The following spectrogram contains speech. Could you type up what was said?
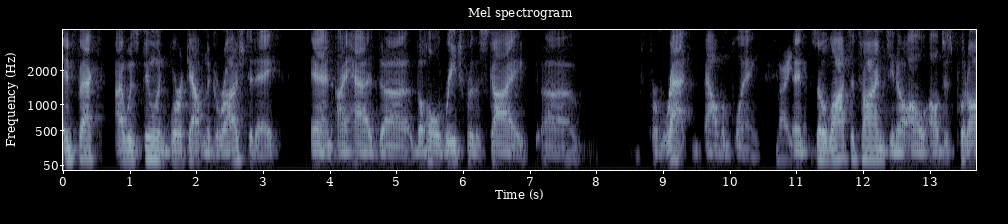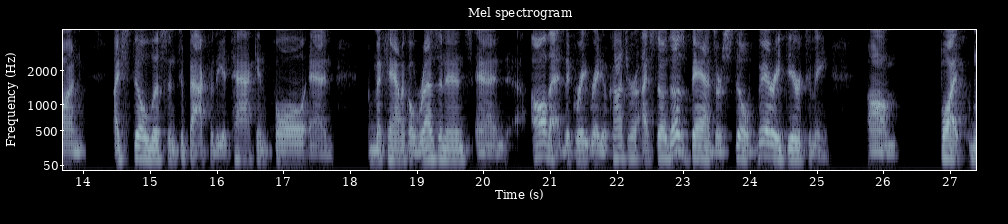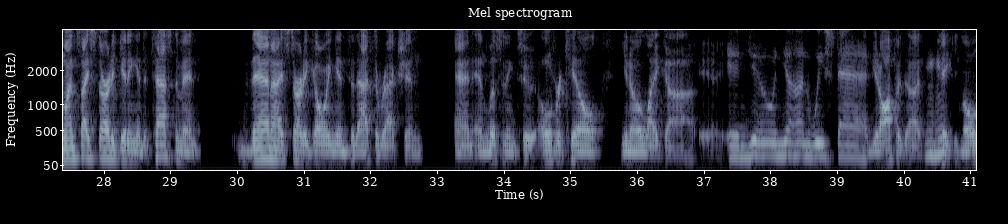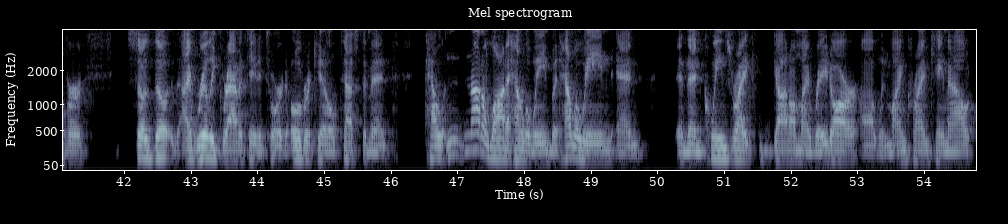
in fact i was doing work out in the garage today and i had uh, the whole reach for the sky uh, from Ratt album playing nice and so lots of times you know i'll i'll just put on i still listen to back for the attack in full and mechanical resonance and all that, the great radio controversy. I so those bands are still very dear to me. Um, but once I started getting into Testament, then I started going into that direction and and listening to Overkill, you know, like uh, in union we stand, you know, off of uh, Mhm. taking over. So though I really gravitated toward Overkill, Testament, hell, not a lot of Helloween, but Helloween and and then Queensryche got on my radar uh, when Mindcrime came out,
